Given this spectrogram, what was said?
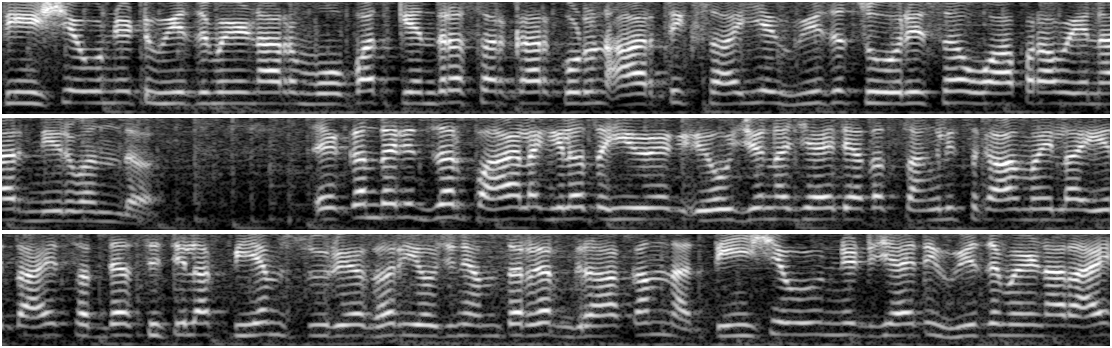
तीनशे युनिट वीज मिळणार. मोफत केंद्र सरकारकडून आर्थिक सहाय्य वीज चोरीसह वापरावं येणार निर्बंध. एकंदरीत जर पाहायला गेलं तर ही योजना जी आहे ती आता चांगलीच कामाला येत आहे. सध्या स्थितीला पी एम सूर्यघर योजनेअंतर्गत ग्राहकांना तीनशे युनिट जी आहे ती वीज मिळणार आहे.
